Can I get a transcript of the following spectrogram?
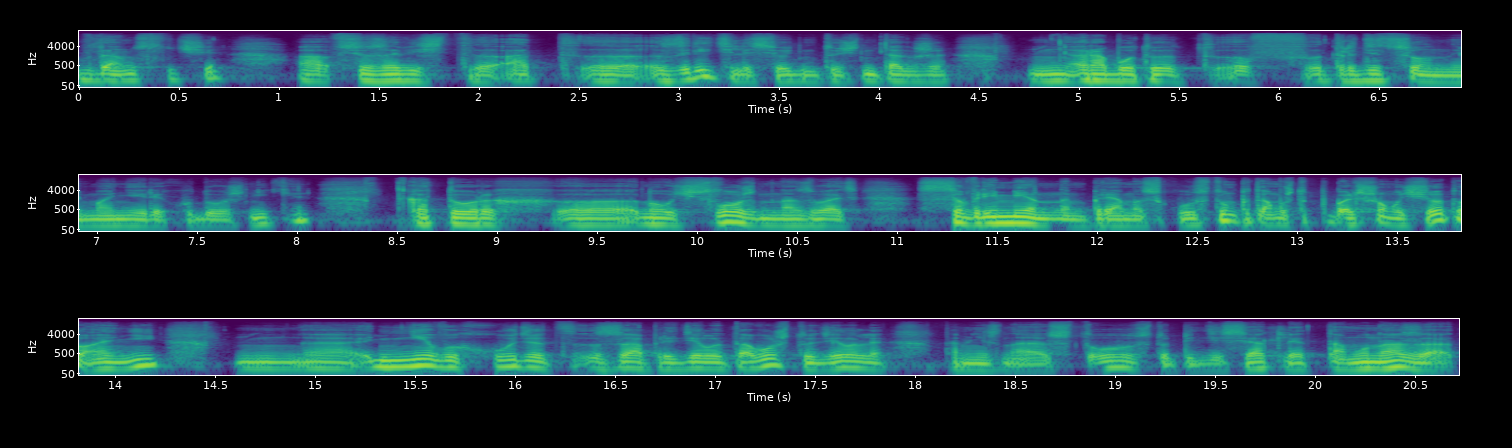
в данном случае а, все зависит от э, зрителя. Сегодня точно так же работают в традиционной манере художники, которых э, ну, очень сложно назвать современным прям искусством, потому что, по большому счету, они э, не выходят за пределы того, что делали, там, не знаю, 100-150 лет тому назад.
